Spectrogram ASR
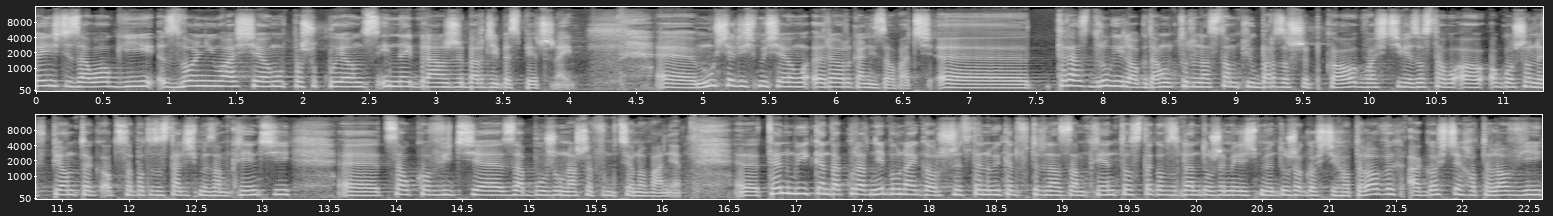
Część załogi zwolniła się, poszukując innej branży bardziej bezpiecznej. E, Musieliśmy się reorganizować. E, Teraz drugi lockdown, który nastąpił bardzo szybko, właściwie został ogłoszony w piątek, od soboty zostaliśmy zamknięci, e, całkowicie zaburzył nasze funkcjonowanie. Ten weekend akurat nie był najgorszy, ten weekend, w który nas zamknięto, z tego względu, że mieliśmy dużo gości hotelowych, a goście hotelowi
